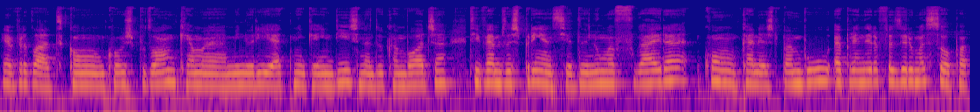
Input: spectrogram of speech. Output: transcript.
É verdade, com, com os Budong, que é uma minoria étnica indígena do Camboja, tivemos a experiência de, numa fogueira, com canas de bambu, aprender a fazer uma sopa.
